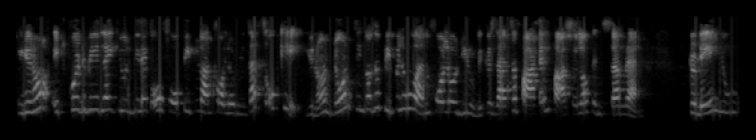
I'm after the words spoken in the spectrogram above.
you know, it could be like you'll be like, oh, four people unfollowed me. That's okay. You know, don't think of the people who unfollowed you because that's a part and parcel of Instagram. Today, you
